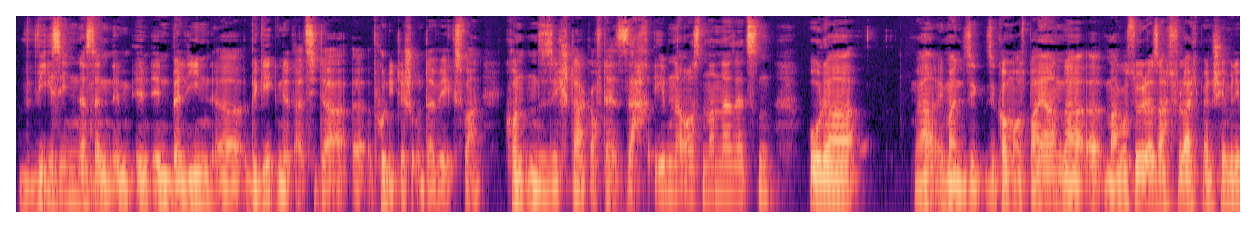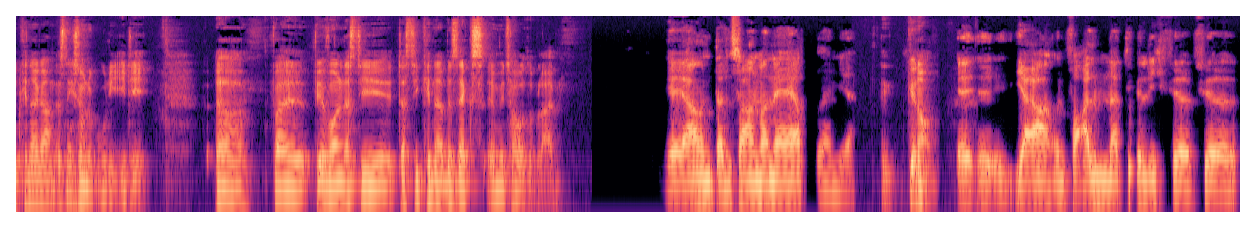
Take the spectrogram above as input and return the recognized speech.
Wie ist Ihnen das denn in, in, in Berlin äh, begegnet, als Sie da äh, politisch unterwegs waren? Konnten Sie sich stark auf der Sachebene auseinandersetzen oder ja, ich meine, Sie, Sie kommen aus Bayern, da äh, Markus Söder sagt vielleicht, Mensch, hier mit dem Kindergarten ist nicht so eine gute Idee. Äh, weil wir wollen, dass die, dass die Kinder bis sechs irgendwie zu Hause bleiben. Ja, und dann zahlen wir eine Herdprämie. Äh, genau. Äh, äh, ja, und vor allem natürlich für, für,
